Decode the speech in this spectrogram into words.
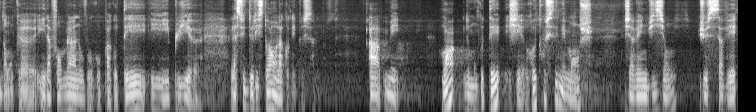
Donc, euh, il a formé un nouveau groupe à côté. Et puis, euh, la suite de l'histoire, on la connaît tous. Ah, mais moi, de mon côté, j'ai retroussé mes manches. J'avais une vision. Je savais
